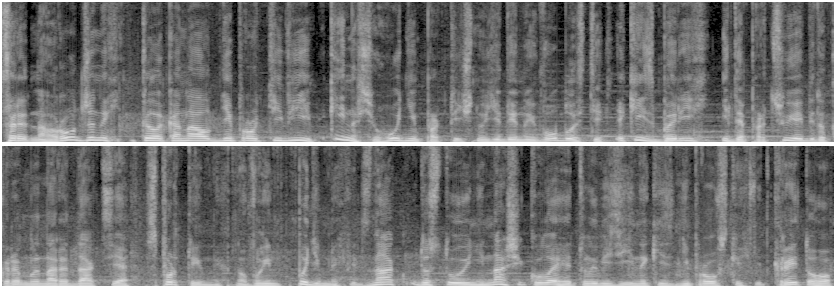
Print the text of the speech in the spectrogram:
Серед нагороджених телеканал Дніпро ТІВІ, який на сьогодні практично єдиний в області, який зберіг і де працює відокремлена редакція спортивних новин. Подібних відзнак удостоєні наші колеги-телевізійники з Дніпровських відкритого,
